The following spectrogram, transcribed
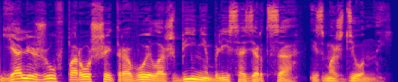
Я лежу в поросшей травой ложбине близ озерца, изможденный.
